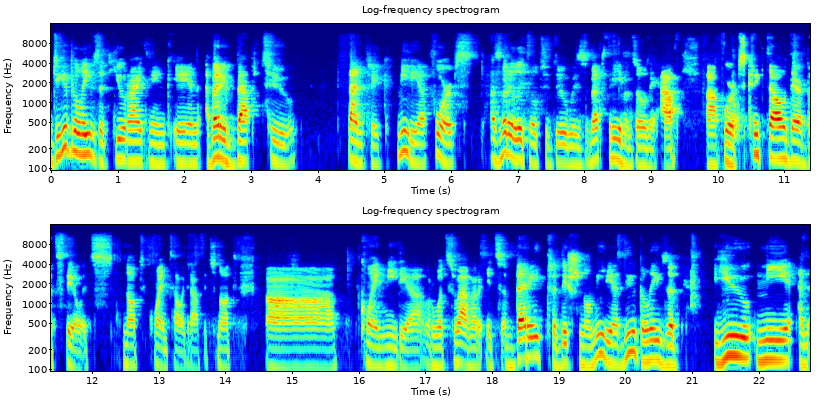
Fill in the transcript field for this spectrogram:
do you believe that you writing in a very Web2 centric media, Forbes has very little to do with Web3, even though they have uh, Forbes crypto out there, but still, it's not Cointelegraph, it's not uh, Coin Media or whatsoever. It's a very traditional media. Do you believe that you, me, and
